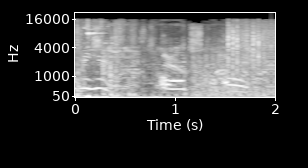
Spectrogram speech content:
over here. Down. Oh, it's... oh,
